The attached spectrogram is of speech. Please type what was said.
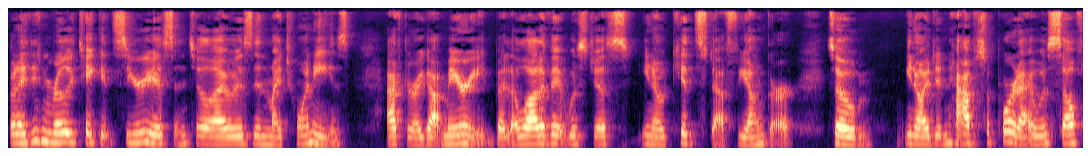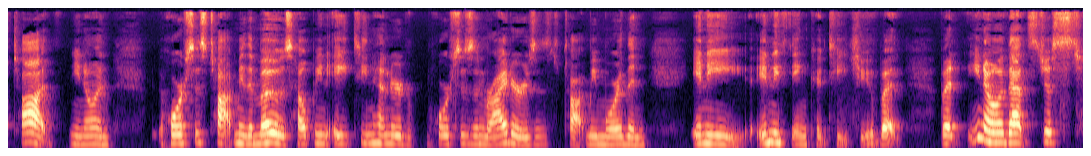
but I didn't really take it serious until I was in my 20s after I got married. But a lot of it was just, you know, kid stuff, younger. So, you know, I didn't have support. I was self taught, you know, and horses taught me the most. Helping 1800 horses and riders has taught me more than any anything could teach you. But but you know, that's just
